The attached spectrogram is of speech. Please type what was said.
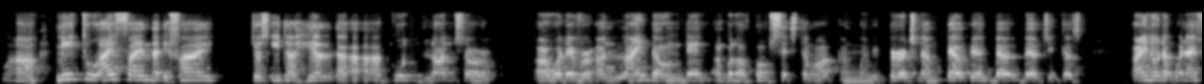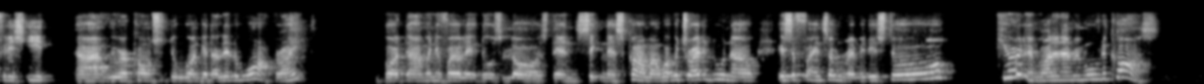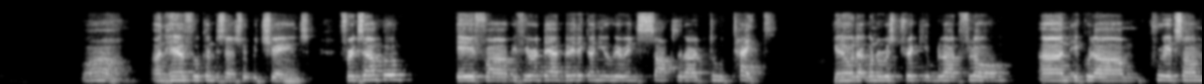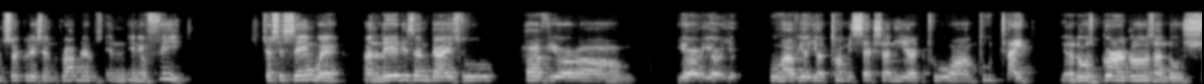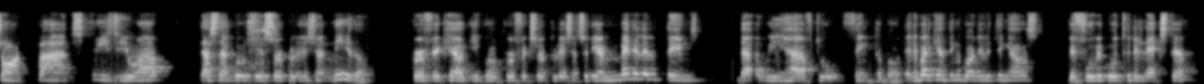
Wow, me too. I find that if I just eat a health, a, a- a good lunch or or whatever and lie down, then I'm gonna have upset stomach. I'm gonna be birching and belching, bel belching, because I know that when I finish eat, uh, we were counseled to go and get a little walk, right? But um, when you violate those laws, then sickness come. And what we try to do now is to find some remedies to cure them rather than remove the cause. Wow, unhealthful conditions should be changed. For example, if um, if you're a diabetic and you're wearing socks that are too tight, you know, that's going to restrict your blood flow and it could um, create some circulation problems in, in your feet. Just the same way, and ladies and guys who have your um your your, your who have your, your tummy section here too um too tight, you know, those girdles and those short pants squeeze you up. That's not good for your circulation neither. Perfect health equal perfect circulation. So there are many little things that we have to think about. Anybody can think about anything else before we go to the next step?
